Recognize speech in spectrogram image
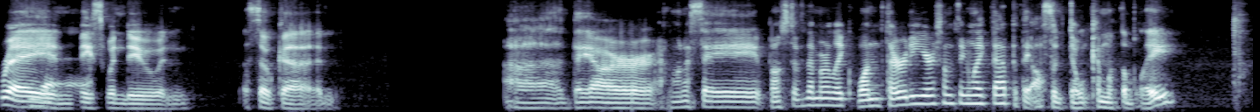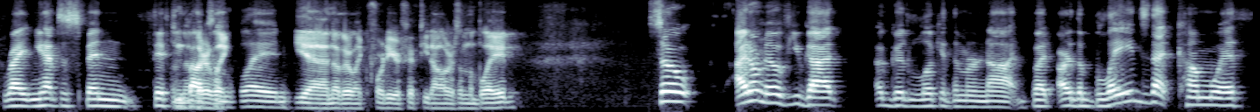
Rey and Yeah. Mace Windu and Ahsoka and uh, they are. I want to say most of them are like 130 or something like that, but they also don't come with the blade. Right, and you have to spend fifty Another, bucks on the blade. Yeah, another like 40 or 50 dollars on the blade. So I don't know if you got a good look at them or not, but are the blades that come with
